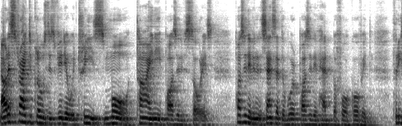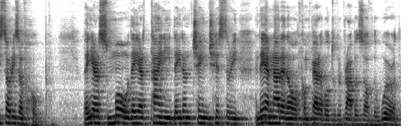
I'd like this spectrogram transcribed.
Now let's try to close this video with three small, tiny positive stories. Positive in the sense that the word positive had before COVID. Three stories of hope. They are small, they are tiny, they don't change history, and they are not at all comparable to the troubles of the world.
